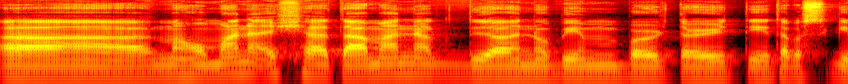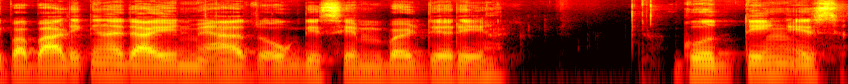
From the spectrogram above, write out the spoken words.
Ah, mahumana siya tama nag uh, November 30 tapos gipabalik na dayon mi adto og December diri. Good thing is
